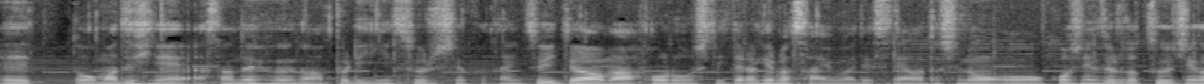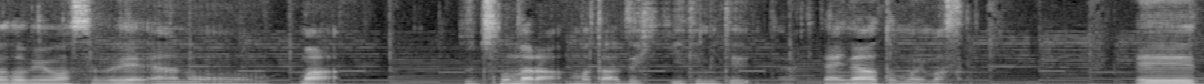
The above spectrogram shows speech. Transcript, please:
えー、っと、まあ、ぜひね、スタンド F のアプリインストールしている方については、まあ、フォローしていただければ幸いですね。私の更新すると通知が飛びますので、あの、まあ、通知飛んだらまたぜひ聞いてみていただきたいなと思います。えー、っ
